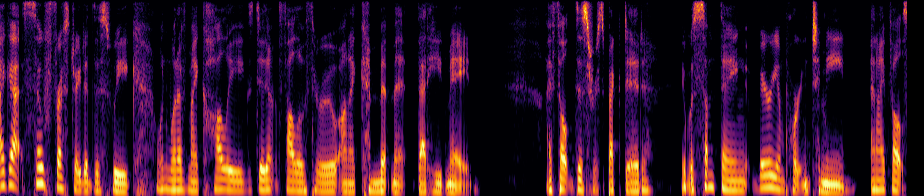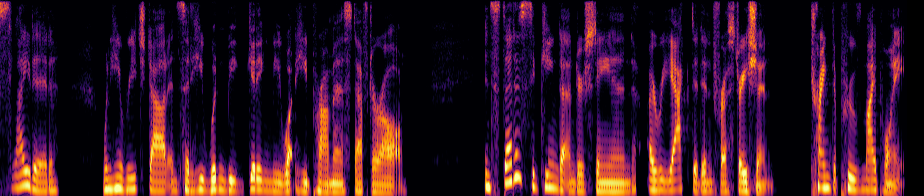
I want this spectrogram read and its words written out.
I got so frustrated this week when one of my colleagues didn't follow through on a commitment that he'd made. I felt disrespected. It was something very important to me, and I felt slighted when he reached out and said he wouldn't be getting me what he'd promised after all. Instead of seeking to understand, I reacted in frustration, trying to prove my point.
